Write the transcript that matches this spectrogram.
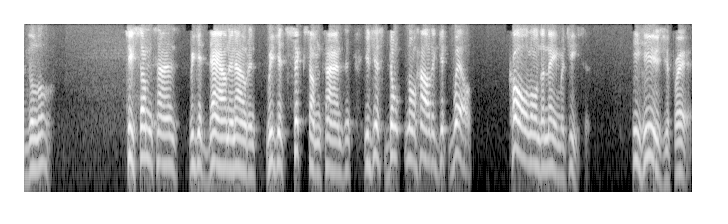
the Lord. See, sometimes we get down and out and we get sick sometimes and you just don't know how to get well. Call on the name of Jesus. He hears your prayers.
